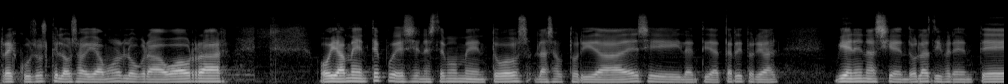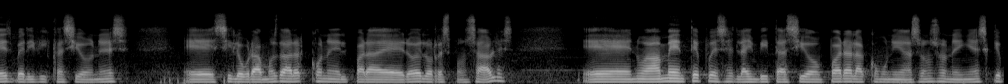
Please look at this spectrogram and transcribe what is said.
recursos que los habíamos logrado ahorrar. Obviamente, pues en este momento las autoridades y la entidad territorial vienen haciendo las diferentes verificaciones eh, si logramos dar con el paradero de los responsables. Eh, nuevamente, pues la invitación para la comunidad sonsoneña es que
